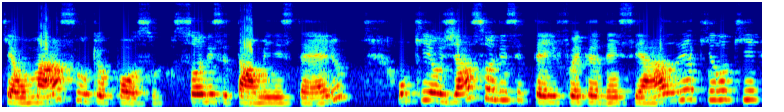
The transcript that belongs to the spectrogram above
que é o máximo que eu posso solicitar ao Ministério, o que eu já solicitei foi credenciado e aquilo que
